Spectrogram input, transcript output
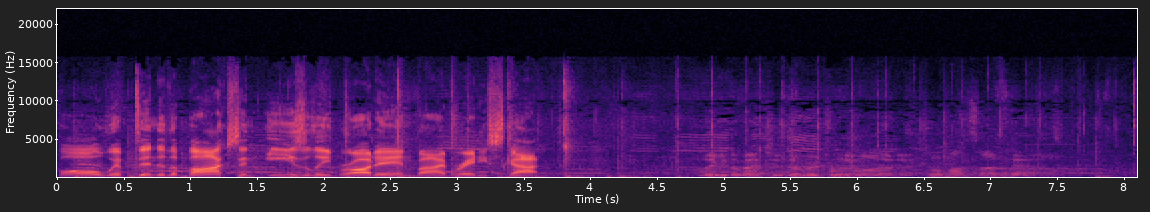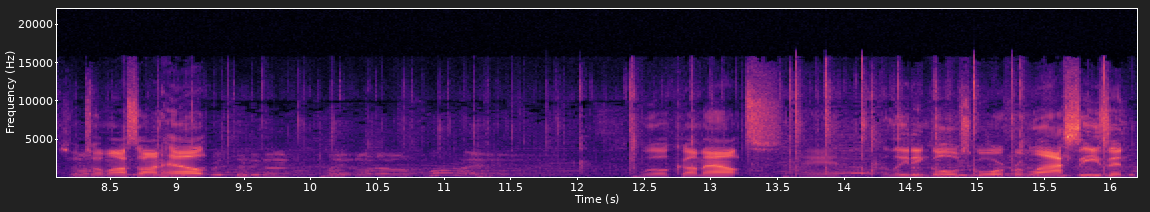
Ball whipped into the box and easily brought in by Brady Scott. Leaving the match is number 21, Tomas. So Tomas Angel Number 39, Leonardo Flores. will come out, and the leading goal scorer from last season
